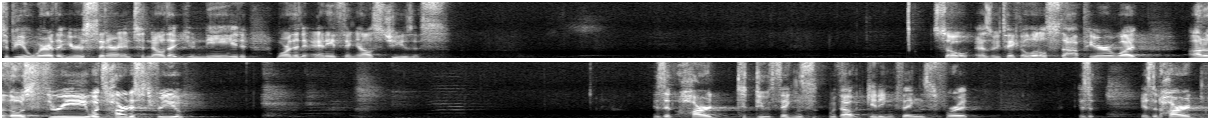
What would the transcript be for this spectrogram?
to be aware that you're a sinner, and to know that you need more than anything else Jesus. So, as we take a little stop here, what out of those three, what's hardest for you? Is it hard to do things without getting things for it? Is it, is it hard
